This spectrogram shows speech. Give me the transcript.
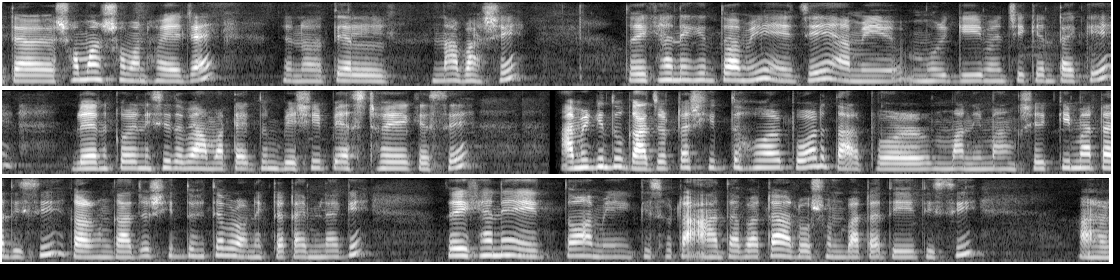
এটা সমান সমান হয়ে যায়, যেন তেল না বাসে তো এখানে কিন্তু আমি এই যে আমি মুরগি মানে চিকেনটাকে ব্লেন্ড করে নিছি, তবে আমারটা একদম বেশি পেস্ট হয়ে গেছে। আমি কিন্তু গাজরটা সিদ্ধ হওয়ার পর তারপর মানে মাংসের কিমাটা দিছি, কারণ গাজর সিদ্ধ হইতে আবার অনেকটা টাইম লাগে। তো এখানে এই তো আমি কিছুটা আদা বাটা আর রসুন বাটা দিয়ে দিছি। আর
